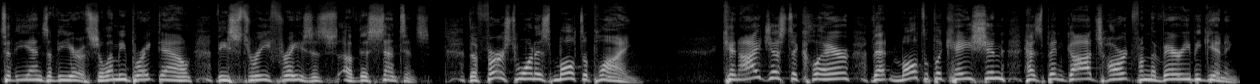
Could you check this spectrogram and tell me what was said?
to the ends of the earth. So let me break down these three phrases of this sentence. The first one is multiplying. Can I just declare that multiplication has been God's heart from the very beginning?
